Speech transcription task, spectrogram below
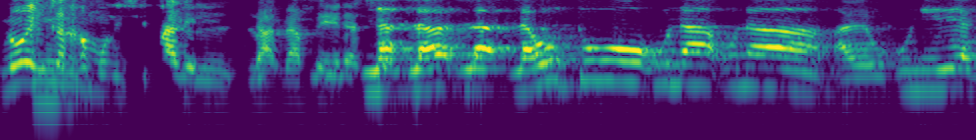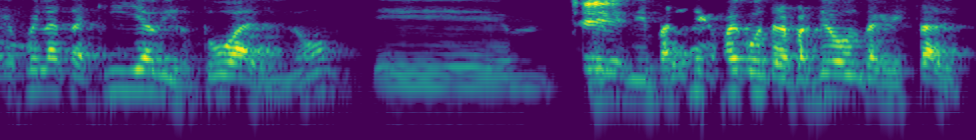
no es Sí. caja municipal el- la, la federación. La, la, la, la U tuvo una, una, a ver, una idea que fue la taquilla virtual, ¿no? Eh, Sí. Me parece que fue contra el partido contra Cristal.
